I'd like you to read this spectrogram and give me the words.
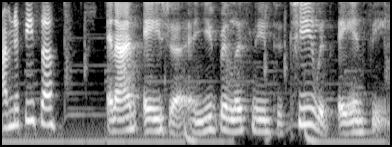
I'm Napheesa. And I'm A'ja, and you've been listening to Tea with A and Fee.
